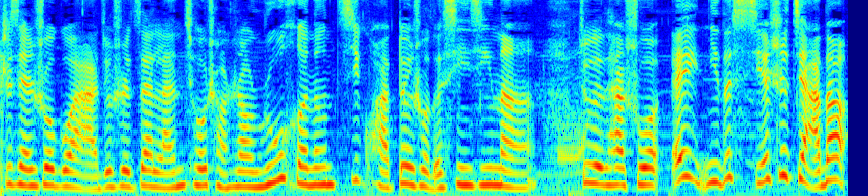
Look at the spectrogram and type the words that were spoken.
之前说过啊，就是在篮球场上如何能击垮对手的信心呢？就对他说，哎，你的鞋是假的。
